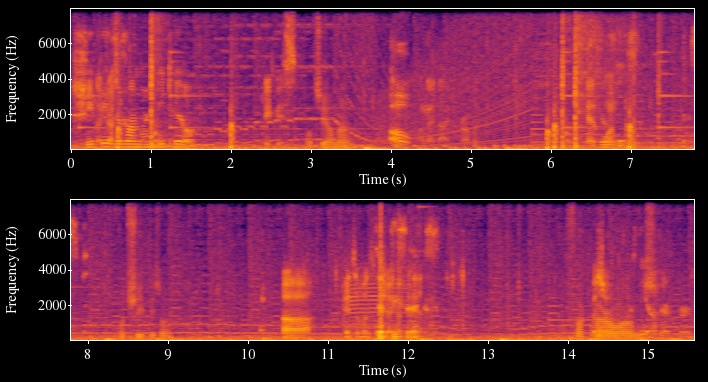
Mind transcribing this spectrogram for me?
Sheepies is on 92. Beepies. What's he on now? Oh, I'm gonna die, probably. Hit Who one. is this? What sheep is on? Uh, can someone check? 56. Fuck What's power? Where's the other person?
